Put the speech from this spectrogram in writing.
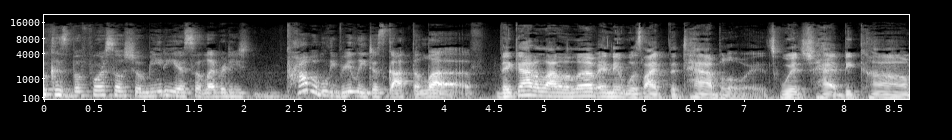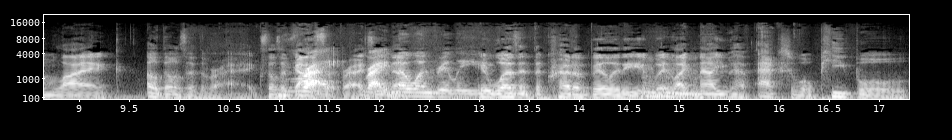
because before social media, celebrities probably really just got the love. They got a lot of the love, and it was like the tabloids, which had become like, oh, those are the rags, those are gossip right, rags. right. you know? No one really. it wasn't the credibility but Mm-hmm. like now you have actual people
